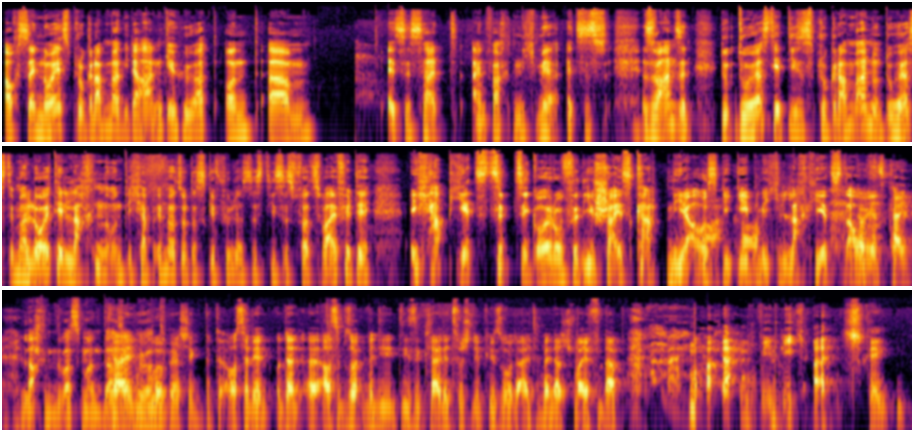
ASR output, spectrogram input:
auch sein neues Programm mal wieder angehört und ähm, es ist halt einfach nicht mehr, es ist, es ist Wahnsinn. Du, du hörst dir dieses Programm an und du hörst immer Leute lachen und ich habe immer so das Gefühl, das ist dieses verzweifelte, ich habe jetzt 70 Euro für die scheiß Karten hier ausgegeben, Gott. ich lache jetzt auch. jetzt kein, Lachen, was man da kein so hört. Nur-Bashing, bitte. Außerdem, und dann, äh, außerdem sollten wir die, diese kleine Zwischenepisode Alte Männer schweifen ab mal ein wenig einschränken.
